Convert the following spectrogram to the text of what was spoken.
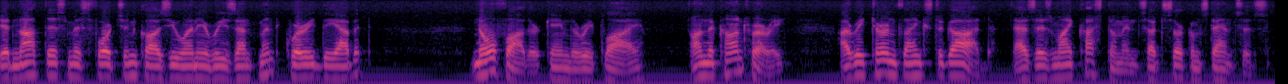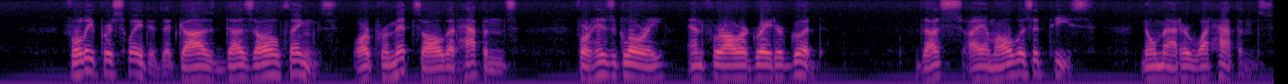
did not this misfortune cause you any resentment? queried the abbot. No, father, came the reply. On the contrary, I return thanks to God, as is my custom in such circumstances, fully persuaded that God does all things, or permits all that happens, for His glory and for our greater good. Thus I am always at peace, no matter what happens.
